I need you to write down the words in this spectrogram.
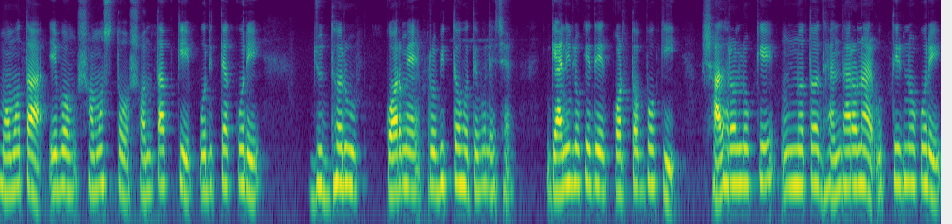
মমতা এবং সমস্ত সন্তাপকে পরিত্যাগ করে যুদ্ধরূপ কর্মে প্রবৃত্ত হতে বলেছেন। জ্ঞানী লোকেদের কর্তব্য কী? সাধারণ লোককে উন্নত ধ্যান ধারণার উত্তীর্ণ করে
